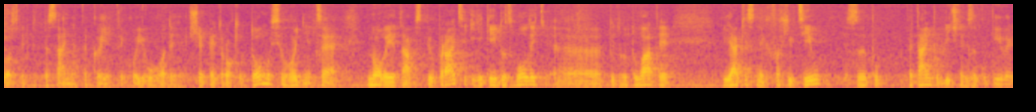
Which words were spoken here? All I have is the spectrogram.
досвід підписання такої, такої угоди ще 5 років тому. Сьогодні це новий етап співпраці, який дозволить е, підготувати якісних фахівців з питань публічних закупівель.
